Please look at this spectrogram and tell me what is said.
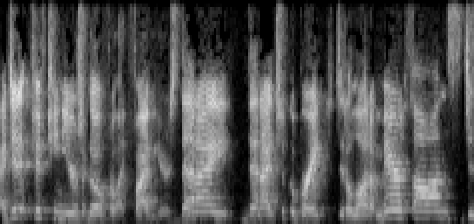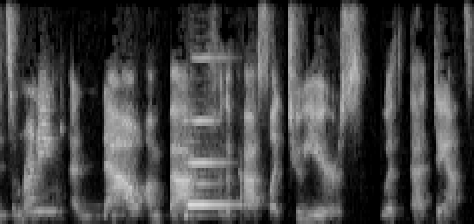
I did it 15 years ago for like five years. Then I then I took a break, did a lot of marathons, did some running, and now I'm back for the past like two years with at dance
